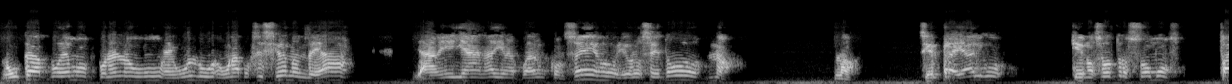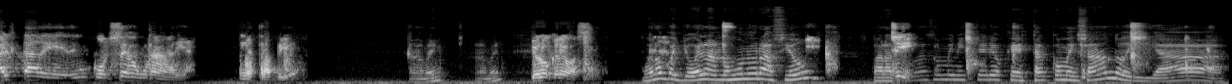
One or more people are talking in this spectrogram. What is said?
Nunca podemos ponernos en, una posición donde ah, a mí ya nadie me puede dar un consejo, yo lo sé todo. No, no. Siempre hay algo que nosotros somos falta de, un consejo en una área en nuestras vidas. Amén, amén. Yo lo creo así. Bueno, pues Joel, no es una oración para todos esos ministerios que están comenzando y ya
